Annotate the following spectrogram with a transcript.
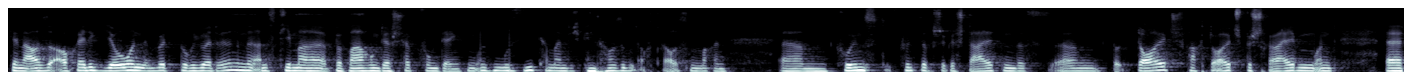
genauso auch Religion wird berührt, wenn wir ans Thema Bewahrung der Schöpfung denken und Musik kann man natürlich genauso gut auch draußen machen. Ähm, Kunst, künstlerische Gestalten, das ähm, Deutsch, Fach Deutsch beschreiben und äh,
